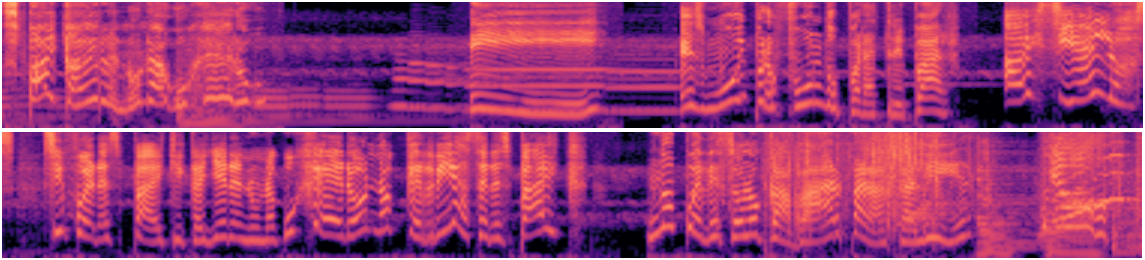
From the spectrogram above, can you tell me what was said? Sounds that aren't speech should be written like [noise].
Spike caer en un agujero. Y... Es muy profundo para trepar. ¡Ay, cielos! Si fuera Spike y cayera en un agujero, no querría ser Spike. ¿No puede solo cavar para salir?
